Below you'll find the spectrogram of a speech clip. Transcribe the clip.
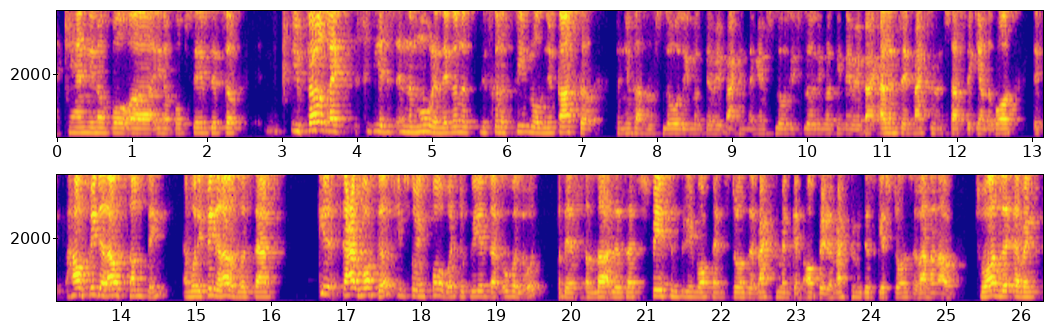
Again, you know, Pope, uh, you know, Pope saves it. So you felt like City are just in the mood and they're gonna just gonna steamroll Newcastle. But Newcastle slowly work their way back in the game, slowly, slowly working their way back. Allan Saint-Maximin starts picking up the ball. If how figure out something, and what he figured out was that Kyle Walker keeps going forward to create that overload, but there's a lot, there's a space in between Walker and Stones where Maximin can operate, and Maximin just gives Stones a run and out. Throughout the, I mean,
